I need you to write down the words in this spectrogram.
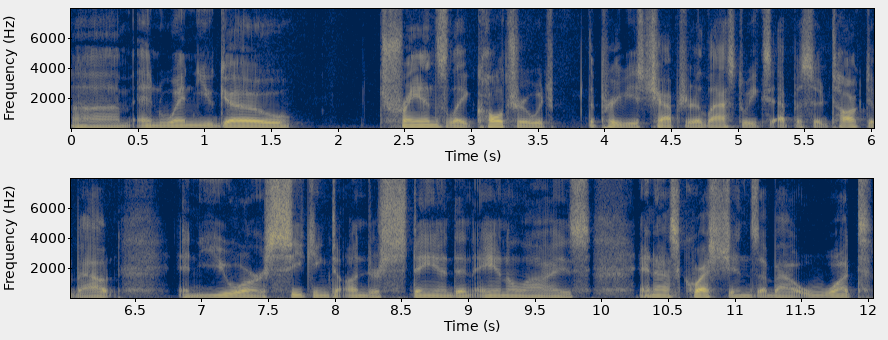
Um, and when you go translate culture, which the previous chapter of last week's episode talked about, and you are seeking to understand and analyze and ask questions about what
